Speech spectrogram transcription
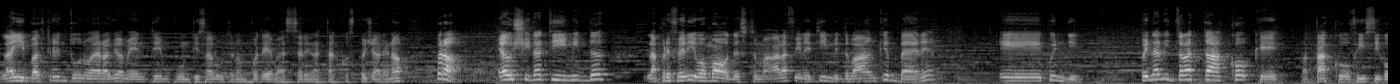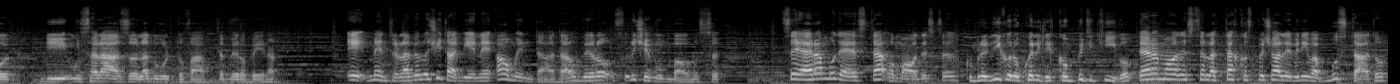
La EVE al 31 era ovviamente in punti salute, non poteva essere in attacco speciale, no? Però è uscita Timid, la preferivo Modest, ma alla fine Timid va anche bene e quindi penalizza l'attacco, che l'attacco fisico di un Salaso l'adulto fa davvero pena, e mentre la velocità viene aumentata, ovvero riceve un bonus. Se era modesta o modest, come dicono quelli del competitivo, se era modest l'attacco speciale veniva boostato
